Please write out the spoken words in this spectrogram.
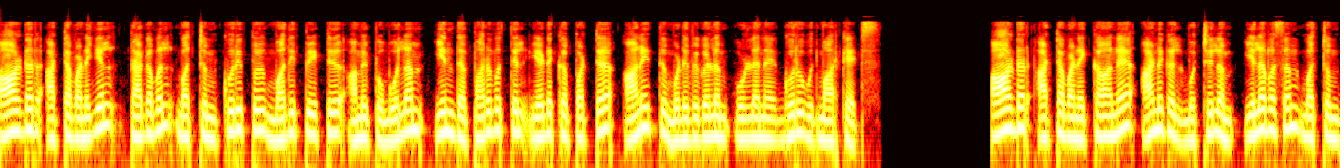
ஆர்டர் அட்டவணையில் தகவல் மற்றும் குறிப்பு மதிப்பீட்டு அமைப்பு மூலம் இந்த பருவத்தில் எடுக்கப்பட்ட அனைத்து முடிவுகளும் உள்ளன. குரு மார்க்கெட்ஸ். ஆர்டர் அட்டவணைக்கான அணுகல் முற்றிலும் இலவசம் மற்றும்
